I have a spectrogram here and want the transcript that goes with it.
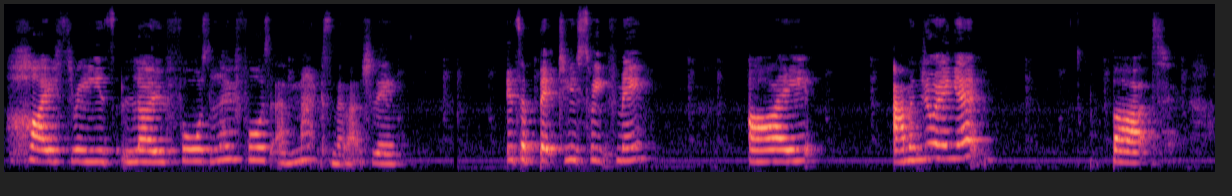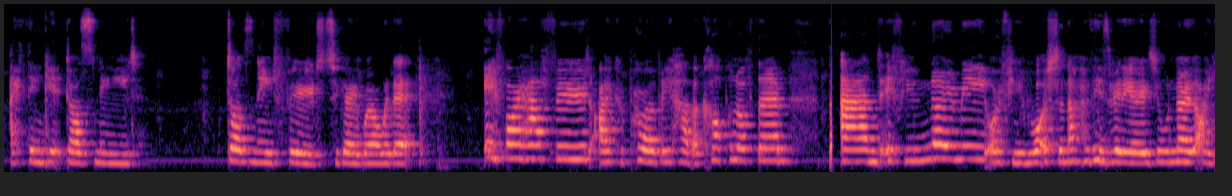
high threes, low fours, low fours a maximum actually. It's a bit too sweet for me. I am enjoying it, but I think it does need does need food to go well with it. If I had food, I could probably have a couple of them. And if you know me or if you've watched enough of these videos, you'll know that I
